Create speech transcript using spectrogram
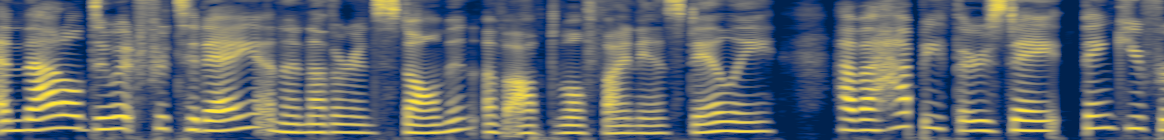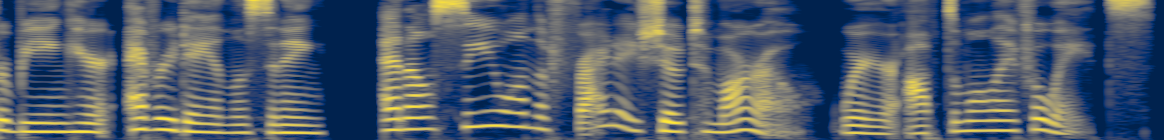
And that'll do it for today and another installment of Optimal Finance Daily. Have a happy Thursday. Thank you for being here every day and listening. And I'll see you on the Friday show tomorrow, where your optimal life awaits.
